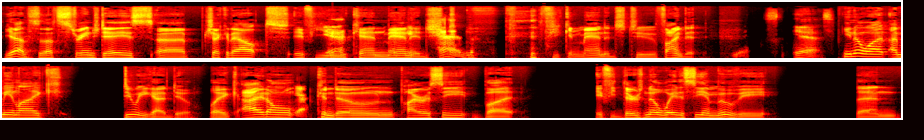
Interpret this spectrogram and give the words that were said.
yeah, so that's Strange Days. Uh check it out if you Yeah. can manage if you can manage to find it. Yes, You know what? I mean like do what you got to do. Like I don't Yeah. condone piracy, but if you, there's no way to see a movie, then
